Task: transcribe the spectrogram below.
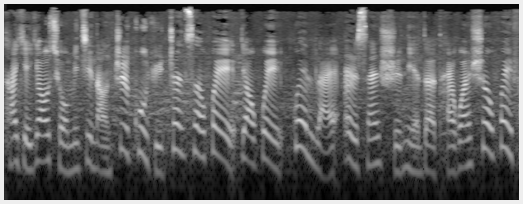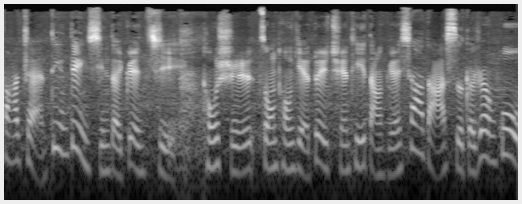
他也要求民进党智库与政策会要为未来二三十年的台湾社会发展定定新的愿景。同时，总统也对全体党员下达四个任务。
